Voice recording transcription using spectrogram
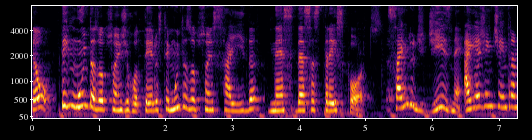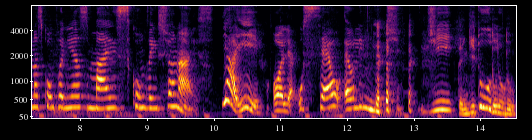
Então, tem muitas opções de roteiros, tem muitas opções de saída ness, dessas três portos. Saindo de Disney, aí a gente entra nas companhias mais convencionais. E aí, olha, o céu é o limite de, Tem de tudo. tudo.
